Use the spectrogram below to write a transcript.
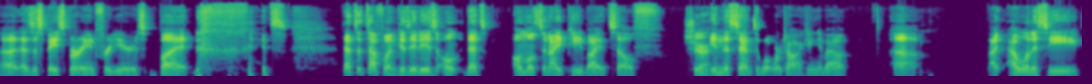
uh, as a space marine for years, but it's that's a tough one because it is that's almost an IP by itself Sure. in the sense of what we're talking about. Um, I, I want to see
